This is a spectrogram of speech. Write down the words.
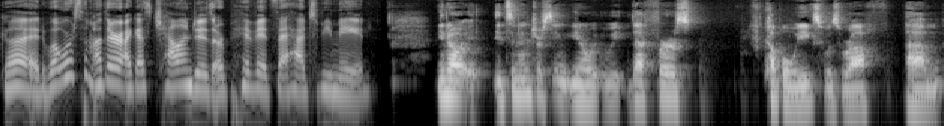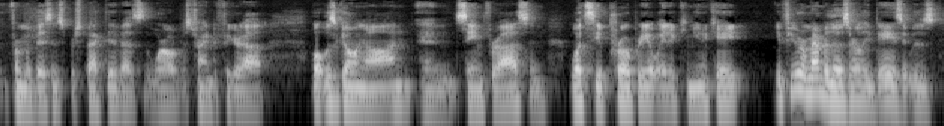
Good. What were some other, I guess, challenges or pivots that had to be made? you know, it's an interesting, you know, we, that first couple weeks was rough um, from a business perspective as the world was trying to figure out what was going on and same for us and what's the appropriate way to communicate. If you remember those early days, it was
